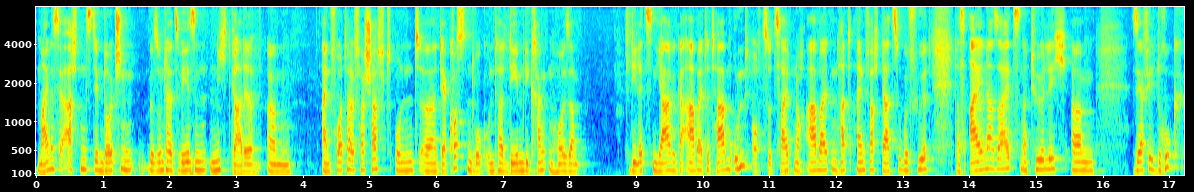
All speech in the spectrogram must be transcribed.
meines Erachtens dem deutschen Gesundheitswesen nicht gerade ähm, einen Vorteil verschafft und äh, der Kostendruck, unter dem die Krankenhäuser die letzten Jahre gearbeitet haben und auch zurzeit noch arbeiten, hat einfach dazu geführt, dass einerseits natürlich ähm, sehr viel Druck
